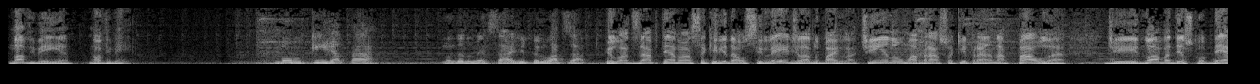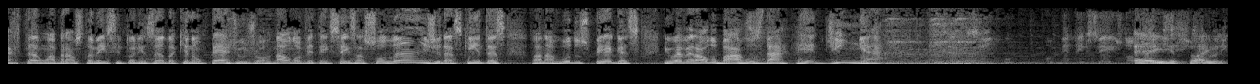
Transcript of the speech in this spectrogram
9696. Lugo, quem já está mandando mensagem pelo WhatsApp. Pelo WhatsApp tem a nossa querida Alcileide, lá do bairro Latino. Um abraço aqui para Ana Paula, de Nova Descoberta. Um abraço também sintonizando aqui, não perde o Jornal 96, a Solange das Quintas, lá na Rua dos Pegas. E o Everaldo Barros, da Redinha. É isso aí.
